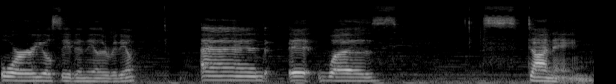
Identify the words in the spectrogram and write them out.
or you'll see it in the other video and it was stunning.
